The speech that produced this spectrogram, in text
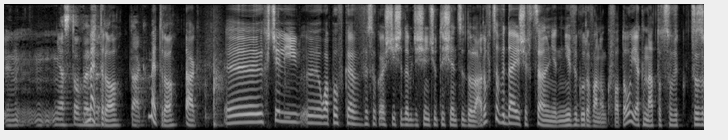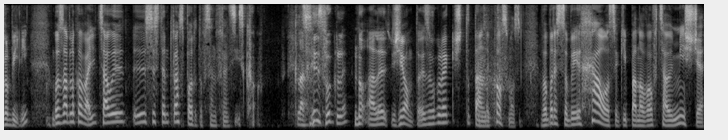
mm, miastowe... Metro. Że... Tak. Metro, tak. Yy, chcieli yy, łapówkę w wysokości 70 tysięcy dolarów, co wydaje się wcale nie, niewygórowaną kwotą, jak na to, co, wy, co zrobili, bo zablokowali cały yy, system transportu w San Francisco. To jest w ogóle, no ale ziom, to jest w ogóle jakiś totalny kosmos. Wyobraź sobie chaos, jaki panował w całym mieście.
